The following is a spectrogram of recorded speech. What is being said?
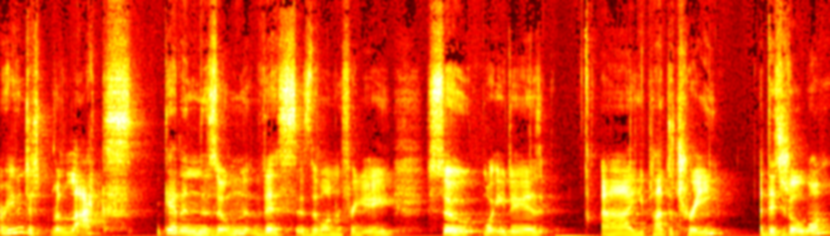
or even just relax, get in the zone, this is the one for you. So what you do is uh, you plant a tree, a digital one,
